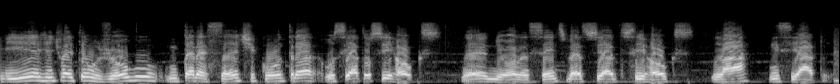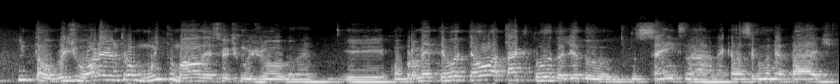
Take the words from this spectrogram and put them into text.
e a gente vai ter um jogo interessante contra o Seattle Seahawks, né? New Orleans Saints versus Seattle Seahawks lá em Seattle. Então, o Bridgewater entrou muito mal nesse último jogo, né? E comprometeu até o ataque todo ali do, do Saints na, naquela segunda metade.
